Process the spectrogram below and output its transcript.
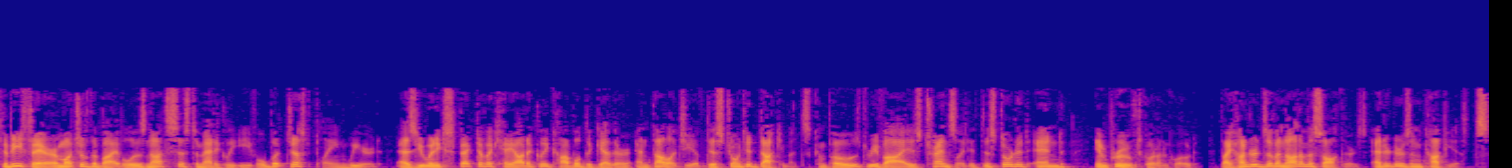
to be fair, much of the Bible is not systematically evil, but just plain weird, as you would expect of a chaotically cobbled together anthology of disjointed documents, composed, revised, translated, distorted, and improved, quote unquote, by hundreds of anonymous authors, editors, and copyists,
